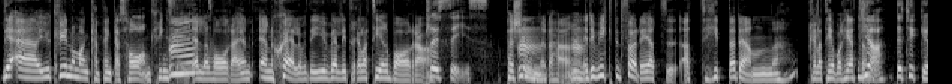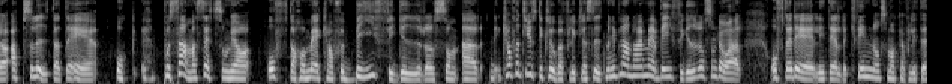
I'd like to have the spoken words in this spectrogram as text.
Det är ju kvinnor man kan tänkas ha omkring sig mm. eller vara en, en själv. Det är ju väldigt relaterbara Precis. personer mm. det här. Mm. Är det viktigt för dig att, att hitta den relaterbarheten? Ja, det tycker jag absolut att det är. Och på samma sätt som jag ofta har med kanske bifigurer som är, kanske inte just i klubben för lyckliga slut, men ibland har jag med bifigurer som då är, ofta är det lite äldre kvinnor som har kanske lite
